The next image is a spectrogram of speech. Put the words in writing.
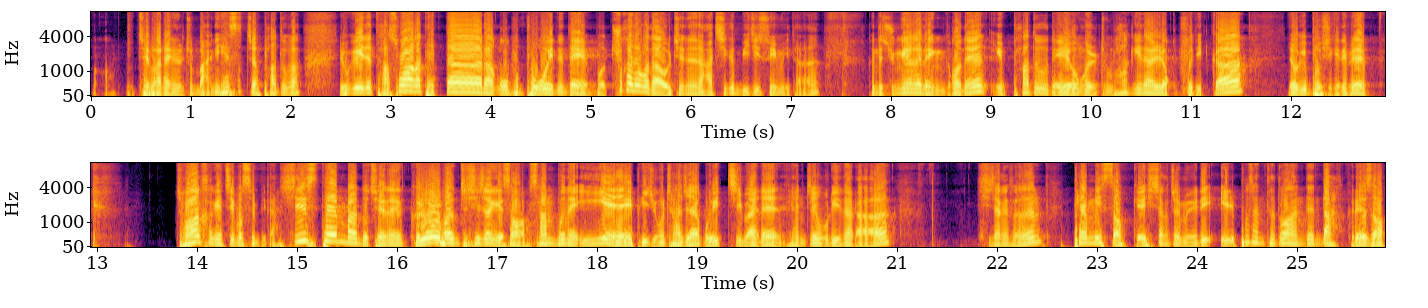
어, 부채 발행을 좀 많이 했었죠 파두가 요게 이제 다 소화가 됐다라고 보- 보고 있는데 뭐 추가적으로 나올지는 아직은 미지수입니다. 근데 중요하게 된 거는 이 파두 내용을 좀 확인하려고 보니까 여기 보시게 되면 정확하게 찝었습니다. 시스템 반도체는 글로벌 반도체 시장에서 3분의 2의 비중을 차지하고 있지만은 현재 우리나라 시장에서는 팸리스 업계 시장 점유율이 1%도 안 된다. 그래서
